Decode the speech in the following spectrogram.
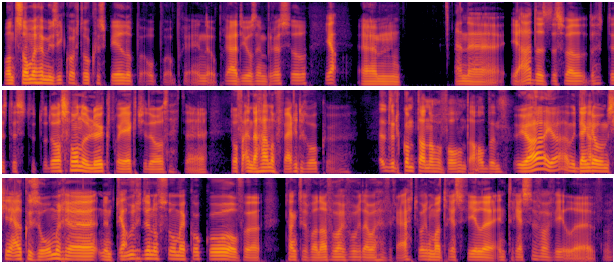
Want sommige muziek wordt ook gespeeld op, op, op, in, op radio's in Brussel. Ja. Ehm, en eh, ja, dat is, dat is wel... Dat, dat, dat, dat was gewoon een leuk projectje. Dat was echt eh, tof. En dat gaat nog verder ook. eh. Er komt dan nog een volgend album. Ja, ja. Ik denk dat we misschien elke zomer een tour doen of zo met Coco. Of, hangt ervan af waarvoor dat we gevraagd worden. Maar er is veel eh, interesse van veel... van-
